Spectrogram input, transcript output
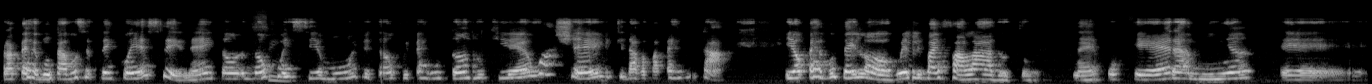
para perguntar você tem que conhecer, né? Então, eu não Sim. conhecia muito, então fui perguntando o que eu achei que dava para perguntar. E eu perguntei logo: ele vai falar, doutor? né? Porque era a minha é,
